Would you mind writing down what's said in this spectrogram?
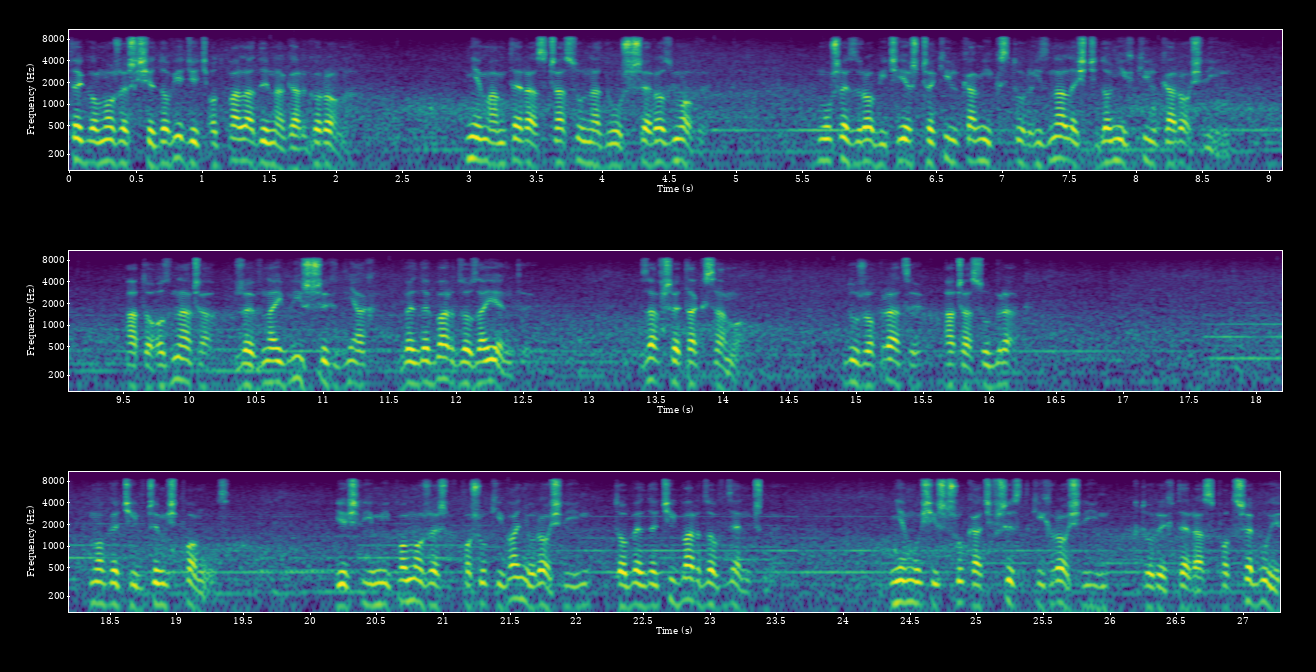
Tego możesz się dowiedzieć od paladyna Gargorona. Nie mam teraz czasu na dłuższe rozmowy. Muszę zrobić jeszcze kilka mikstur i znaleźć do nich kilka roślin. A to oznacza, że w najbliższych dniach będę bardzo zajęty. Zawsze tak samo. Dużo pracy, a czasu brak. Mogę Ci w czymś pomóc. Jeśli mi pomożesz w poszukiwaniu roślin, to będę Ci bardzo wdzięczny. Nie musisz szukać wszystkich roślin, których teraz potrzebuję.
